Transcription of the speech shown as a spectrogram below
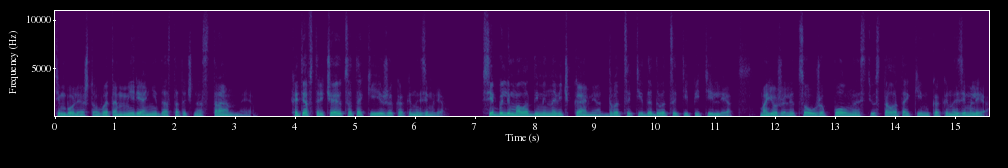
Тем более, что в этом мире они достаточно странные. Хотя встречаются такие же, как и на Земле. Все были молодыми новичками от 20 до 25 лет. Мое же лицо уже полностью стало таким, как и на Земле.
